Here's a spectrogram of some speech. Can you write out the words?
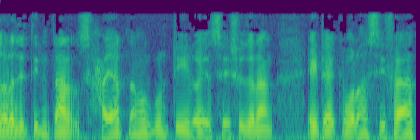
ধরে যে তিনি তার হায়াত নামক গুণটি রয়েছে। সুতরাং এটাকে বলা হয় সিফাত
